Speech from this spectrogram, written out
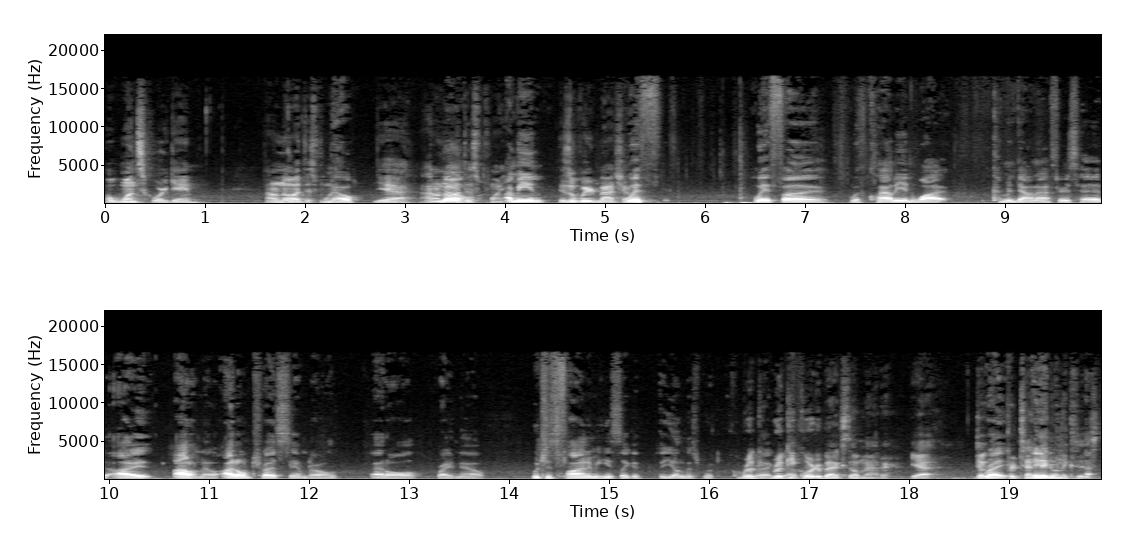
a one score game? I don't know at this point. No. Yeah, I don't no. know at this point. I mean, it's a weird matchup with with uh with Clowney and Watt coming down after his head. I I don't know. I don't trust Sam Darnold at all right now, which is fine. I mean, he's like a, the youngest rookie quarterback. Rookie, rookie quarterbacks don't matter. Yeah, don't, right. Pretend and they don't exist.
